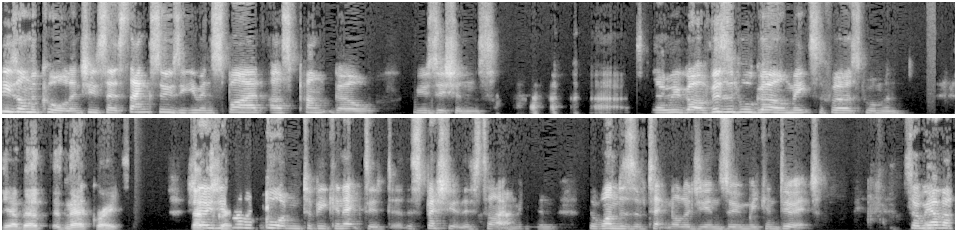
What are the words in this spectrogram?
She's on the call, and she says, "Thanks, Suzi. You inspired us punk girl musicians." So we've got a visible girl meets the first woman. Yeah, that isn't that great? That's Shows you great. how important to be connected, especially at this time. And the wonders of technology and Zoom, we can do it. So we have a,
